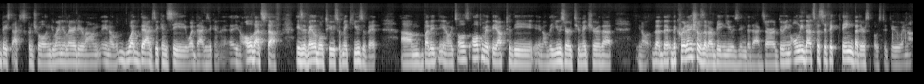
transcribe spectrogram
based access control and granularity around you know what DAGs you can see, what DAGs you can you know all that stuff is available to you. So make use of it. Um, but it you know it's ultimately up to the you know the user to make sure that you know the, the, the credentials that are being used in the DAGs are doing only that specific thing that they're supposed to do. And uh,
